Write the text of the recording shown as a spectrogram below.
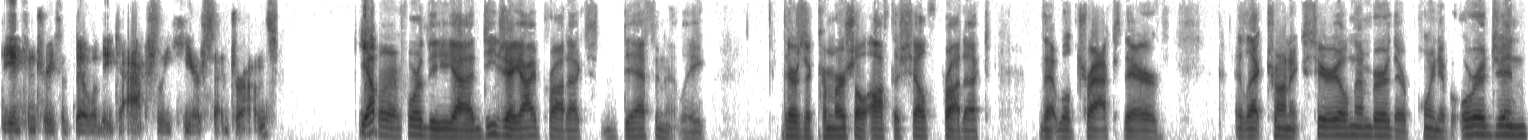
the infantry's ability to actually hear said drones. Yep. For, for the uh, DJI products, definitely. There's a commercial off the shelf product that will track their electronic serial number, their point of origin,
